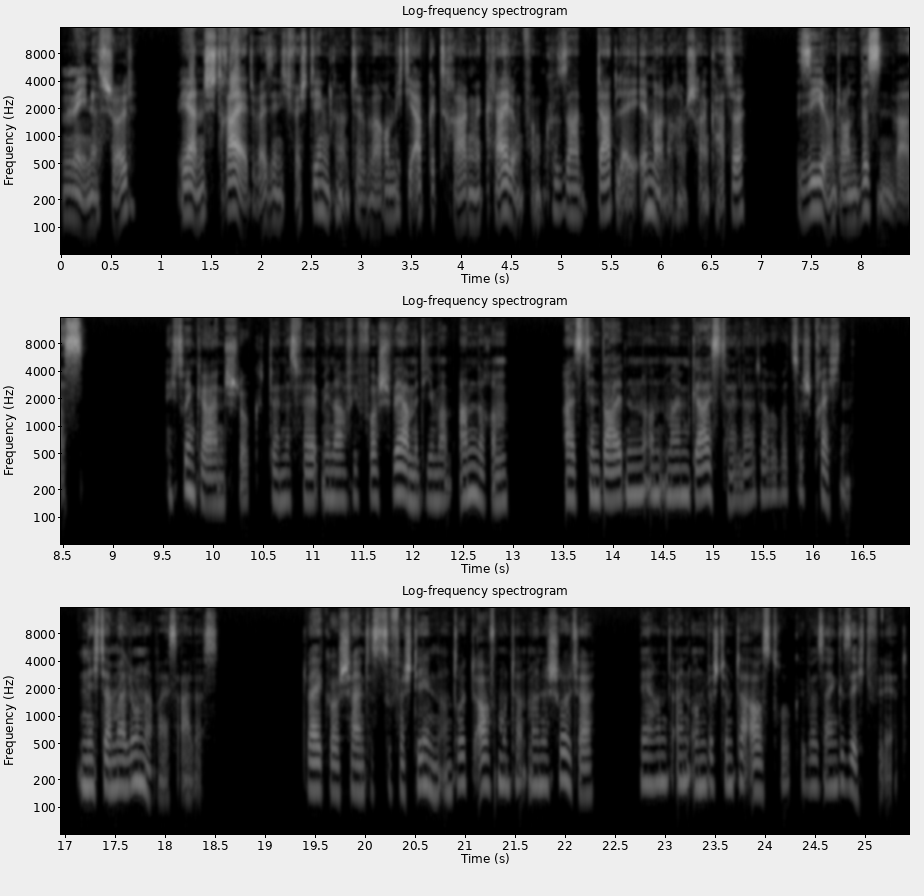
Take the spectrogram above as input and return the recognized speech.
Menes Schuld. Wir hatten Streit, weil sie nicht verstehen konnte, warum ich die abgetragene Kleidung von Cousin Dudley immer noch im Schrank hatte. Sie und Ron wissen was. Ich trinke einen Schluck, denn es fällt mir nach wie vor schwer, mit jemand anderem als den beiden und meinem Geistheiler darüber zu sprechen. Nicht einmal Luna weiß alles. Draco scheint es zu verstehen und drückt aufmunternd meine Schulter, während ein unbestimmter Ausdruck über sein Gesicht flirt.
